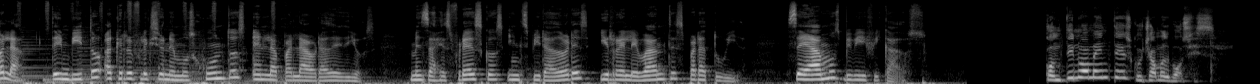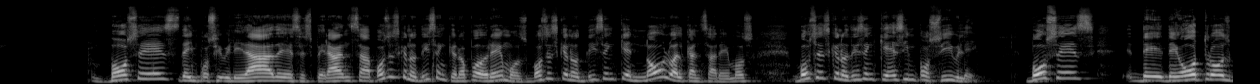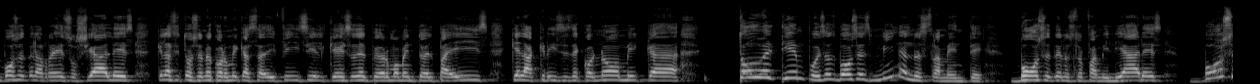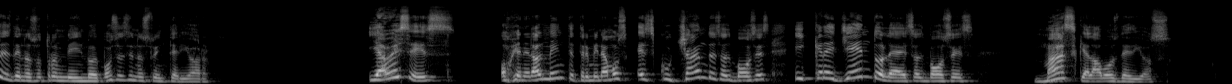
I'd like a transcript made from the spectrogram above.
Hola, te invito a que reflexionemos juntos en la palabra de Dios, mensajes frescos, inspiradores y relevantes para tu vida. Seamos vivificados. Continuamente escuchamos voces. Voces de imposibilidad, de desesperanza, voces que nos dicen que no podremos, voces que nos dicen que no lo alcanzaremos, voces que nos dicen que es imposible, voces de, otros, voces de las redes sociales, que la situación económica está difícil, que ese es el peor momento del país, que la crisis económica. Todo el tiempo esas voces minan nuestra mente, voces de nuestros familiares, voces de nosotros mismos, voces de nuestro interior. Y a veces, o generalmente, terminamos escuchando esas voces y creyéndole a esas voces más que a la voz de Dios.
